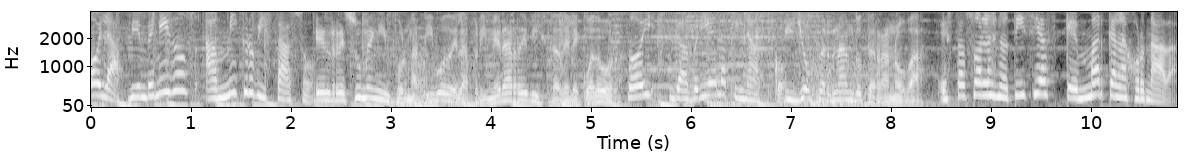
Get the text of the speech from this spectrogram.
Hola, bienvenidos a Microvistazo. El resumen informativo de la primera revista del Ecuador. Soy Gabriela Pinasco. Y yo, Fernando Terranova. Estas son las noticias que marcan la jornada.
